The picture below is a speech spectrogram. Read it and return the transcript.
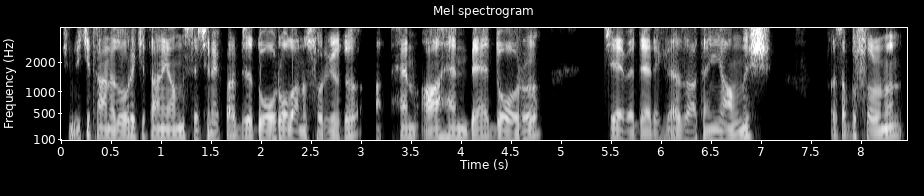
Şimdi iki tane doğru, iki tane yanlış seçenek var. Bize doğru olanı soruyordu. Hem A hem B doğru. C ve D'dekiler zaten yanlış. Mesela bu sorunun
